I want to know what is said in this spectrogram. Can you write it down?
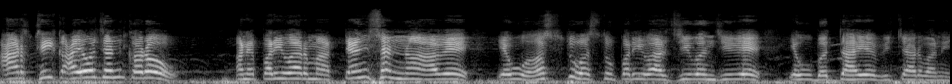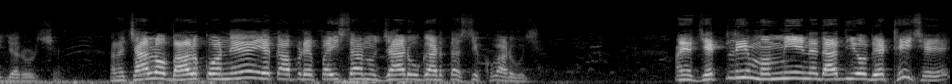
આર્થિક આયોજન કરો. અને પરિવારમાં ટેન્શન ન આવે એવું હસતું હસતું પરિવાર જીવન જીવે એવું બધાએ વિચારવાની જરૂર છે. અને ચાલો બાળકોને એક આપણે પૈસાનું ઝાડ ઉગાડતા શીખવાડવું છે. અહીંયા જેટલી મમ્મી અને દાદીઓ બેઠી છે,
